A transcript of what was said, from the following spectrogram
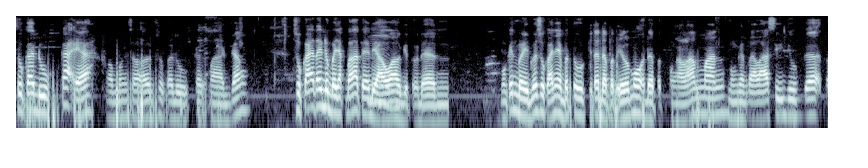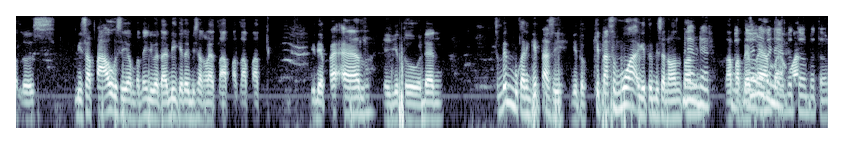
suka duka ya, ngomong soal suka duka magang. Sukanya tadi udah banyak banget ya di Hmm. awal gitu dan mungkin bagi gue sukanya ya betul kita dapat ilmu, dapat pengalaman, mungkin relasi juga, terus bisa tahu sih yang penting juga tadi kita bisa ngeliat lapat-lapat di DPR kayak gitu dan sebenarnya bukan kita sih gitu. Kita semua gitu bisa nonton benar-benar. Rapat betul, DPR betul, betul, betul.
